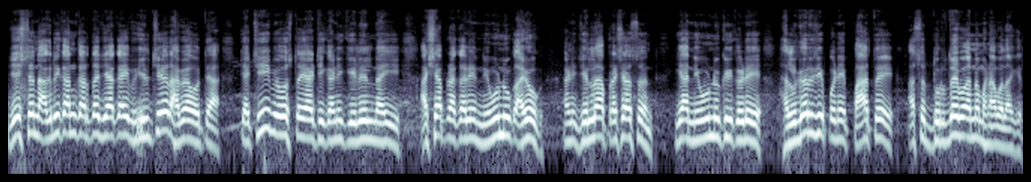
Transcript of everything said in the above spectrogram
ज्येष्ठ नागरिकांकरता ज्या काही व्हीलचेअर हव्या होत्या त्याचीही व्यवस्था या ठिकाणी केलेली नाही. अशा प्रकारे निवडणूक आयोग आणि जिल्हा प्रशासन या निवडणुकीकडे हलगर्जीपणे पाहतंय असं दुर्दैवानं म्हणावं लागेल.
